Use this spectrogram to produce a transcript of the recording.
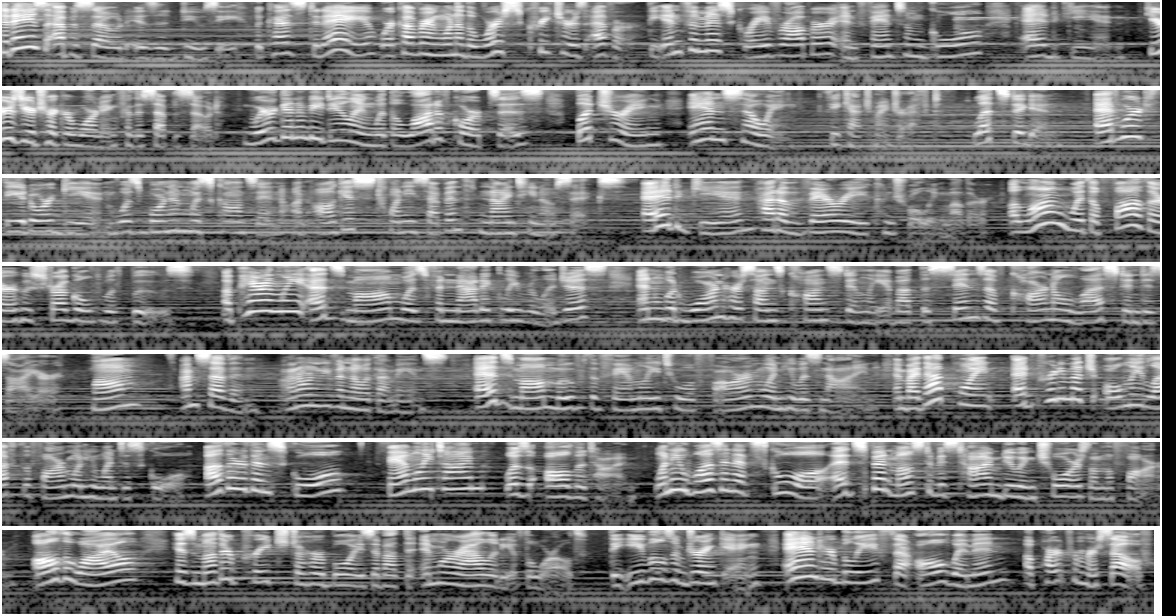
Today's episode is a doozy because today we're covering one of the worst creatures ever the infamous grave robber and phantom ghoul, Ed Gein. Here's your trigger warning for this episode we're gonna be dealing with a lot of corpses, butchering, and sewing, if you catch my drift. Let's dig in. Edward Theodore Gein was born in Wisconsin on August 27, 1906. Ed Gein had a very controlling mother, along with a father who struggled with booze. Apparently, Ed's mom was fanatically religious and would warn her sons constantly about the sins of carnal lust and desire. Mom, I'm seven. I don't even know what that means. Ed's mom moved the family to a farm when he was nine, and by that point, Ed pretty much only left the farm when he went to school. Other than school, family time was all the time. When he wasn't at school, Ed spent most of his time doing chores on the farm. All the while, his mother preached to her boys about the immorality of the world, the evils of drinking, and her belief that all women, apart from herself,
